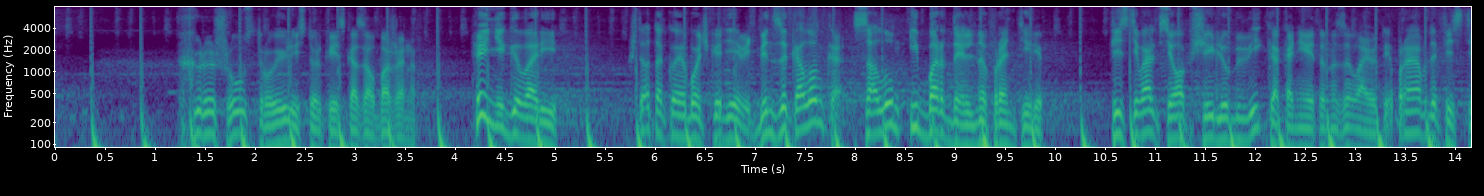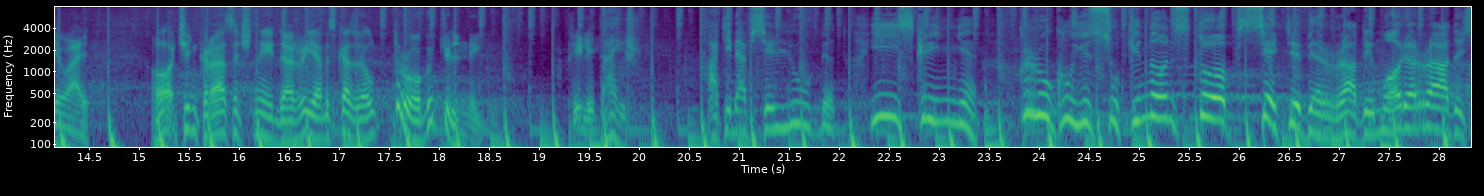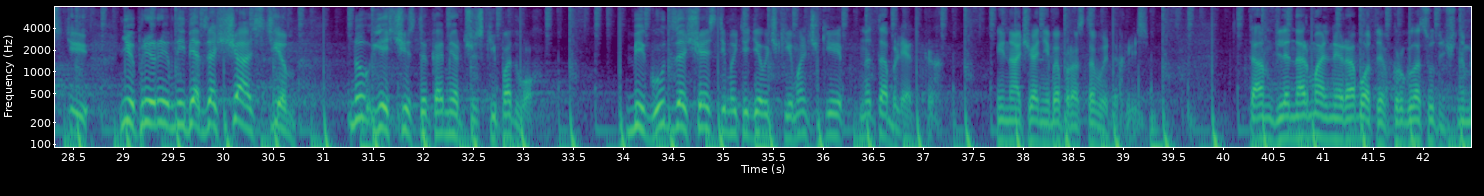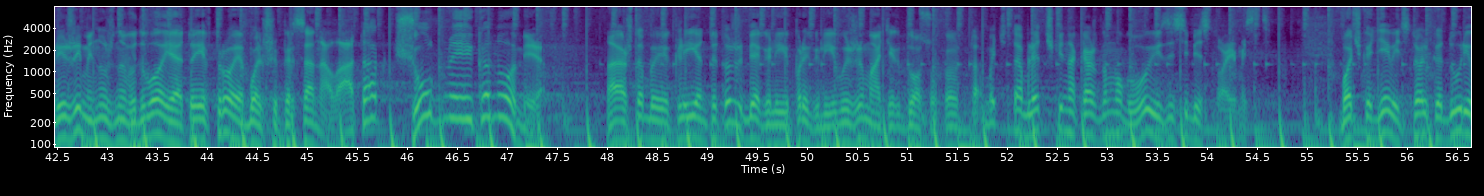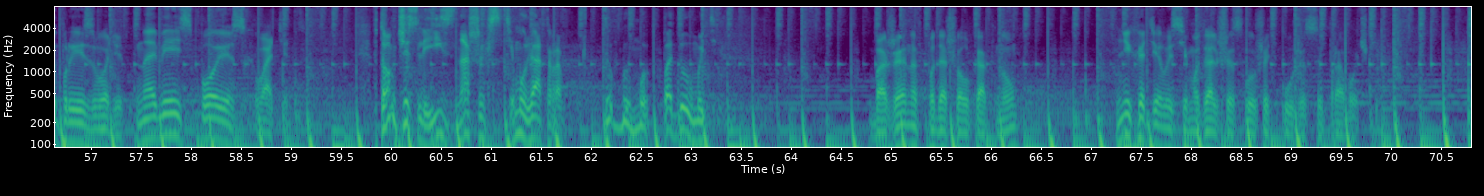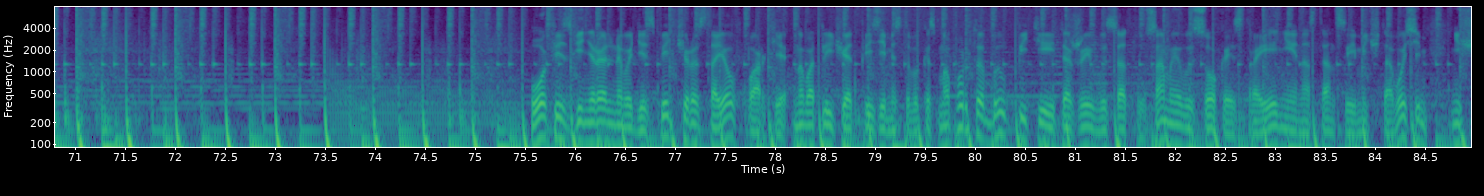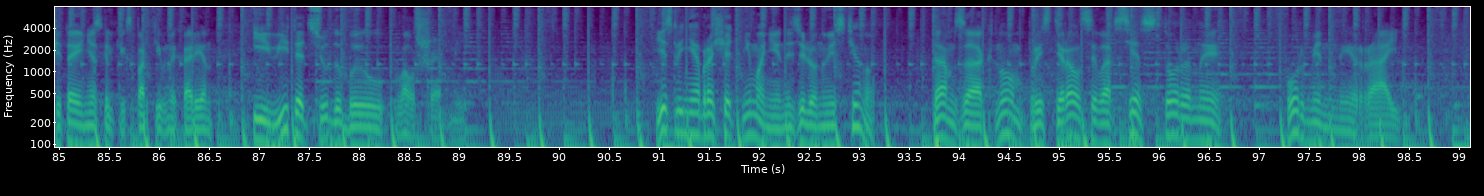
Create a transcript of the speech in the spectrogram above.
«Хорошо устроились», — только и сказал Баженов. «И не говори. Что такое бочка 9? Бензоколонка, салун и бордель на фронтире. Фестиваль всеобщей любви, как они это называют. И правда фестиваль. Очень красочный и даже, я бы сказал, трогательный. Прилетаешь, а тебя все любят, искренне, круглые сутки, нон-стоп, все тебе рады, море радости, непрерывный бег за счастьем. Ну, есть чисто коммерческий подвох. Бегут за счастьем эти девочки и мальчики на таблетках. Иначе они бы просто выдохлись. Там для нормальной работы в круглосуточном режиме нужно вдвое, а то и втрое больше персонала. А так чудная экономия. А чтобы клиенты тоже бегали и прыгали и выжимать их досуха, там эти таблеточки на каждом углу и за себестоимость. Бочка 9 столько дури производит, на весь пояс хватит. В том числе и из наших стимуляторов. Кто бы мог подумать? Баженов подошел к окну. Не хотелось ему дальше слушать ужасы про бочки. Офис генерального диспетчера стоял в парке, но в отличие от приземистого космопорта был пяти этажей в высоту, самое высокое строение на станции «Мечта-8», не считая нескольких спортивных арен, и вид отсюда был волшебный. Если не обращать внимания на зеленую стену, там за окном простирался во все стороны форменный рай.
